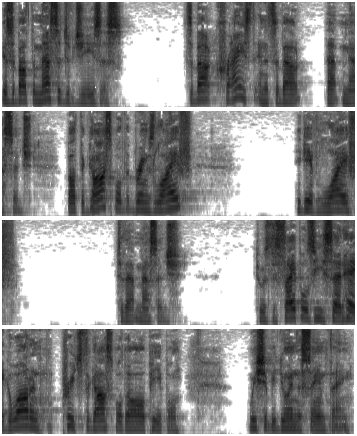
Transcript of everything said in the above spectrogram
is about the message of Jesus. It's about Christ and it's about that message, about the gospel that brings life. He gave life to that message. To his disciples, he said, Hey, go out and preach the gospel to all people. We should be doing the same thing.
